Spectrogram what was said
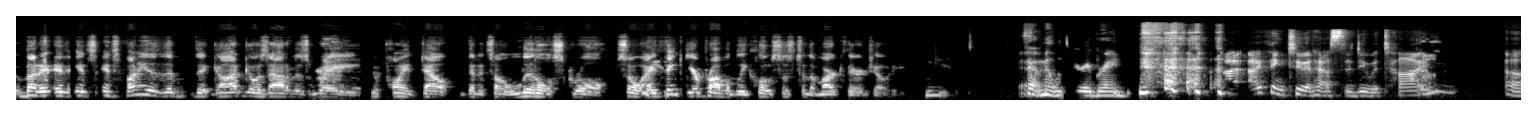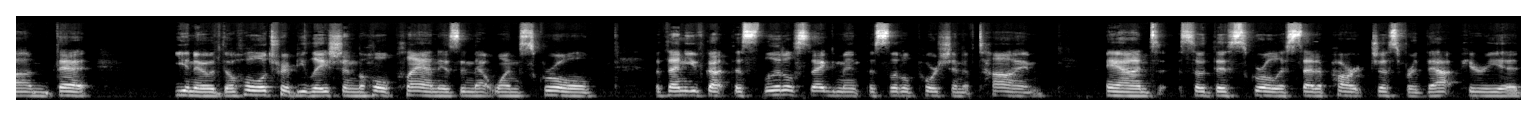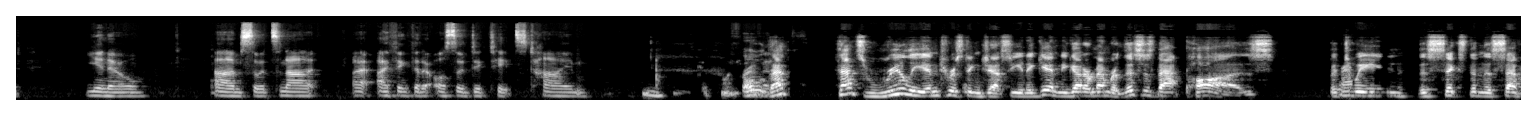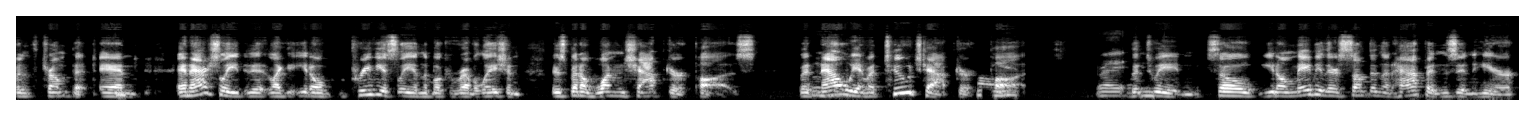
but it, it, it's it's funny that, the, that God goes out of his way to point out that it's a little scroll. So I think you're probably closest to the mark there, Jody. Yeah. That military brain. I, I, think too, it has to do with time. Um, that you know, the whole tribulation, the whole plan is in that one scroll, but then you've got this little segment, this little portion of time and so this scroll is set apart just for that period you know um, so it's not I, I, think that it also dictates time mm, oh that that's really interesting jesse and again you got to remember this is that pause between right. the sixth and the seventh trumpet and And actually, eh, like you know, previously in the book of Revelation, there's been a one chapter pause, but now mm-hmm. we have a two chapter Oh, pause Right. Mm-hmm. between. So you know, maybe there's something that happens in here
